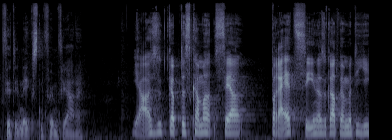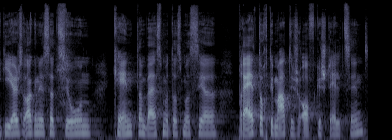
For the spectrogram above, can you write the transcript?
für die nächsten fünf Jahre? Ja, also ich glaube, das kann man sehr breit sehen. Also gerade wenn man die JG als Organisation kennt, dann weiß man, dass wir sehr breit auch thematisch aufgestellt sind.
